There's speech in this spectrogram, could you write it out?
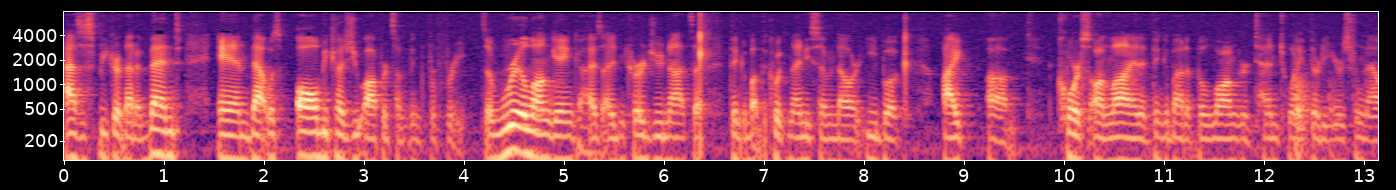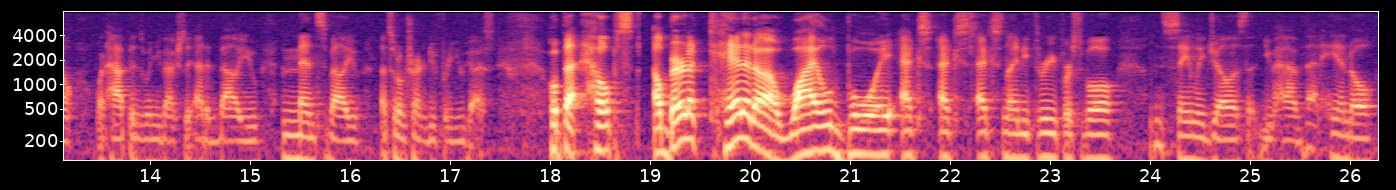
as a speaker at that event and that was all because you offered something for free. It's a real long game guys. I encourage you not to think about the quick $97 ebook i um, course online and think about it the longer 10 20 30 years from now what happens when you've actually added value immense value that's what i'm trying to do for you guys hope that helps alberta canada wild boy xxx93 first of all I'm insanely jealous that you have that handle.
